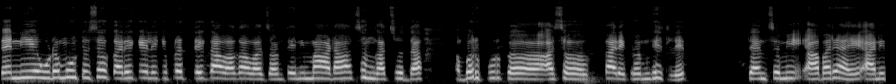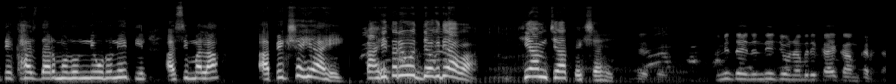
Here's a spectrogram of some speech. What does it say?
त्यांनी एवढं मोठं सहकार्य केले की प्रत्येक गावागावात जाऊन त्यांनी माडा संघात सुद्धा भरपूर क- असं कार्यक्रम घेतलेत. त्यांचं मी आभारी आहे आणि ते खासदार म्हणून निवडून येतील अशी मला अपेक्षाही आहे. काहीतरी उद्योग द्यावा ही आमची अपेक्षा आहे. तुम्ही दैनंदिन जीवनामध्ये काय काम करता?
